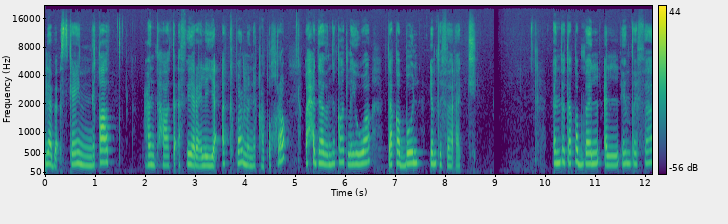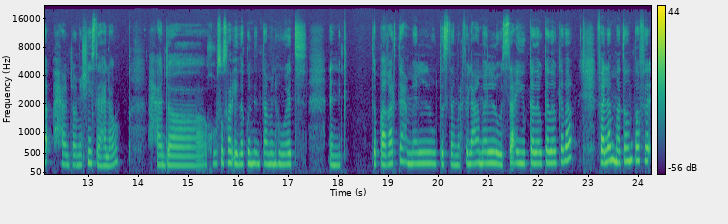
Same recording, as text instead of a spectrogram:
لا بأس. كاين نقاط عندها تأثير علي أكبر من نقاط أخرى. وأحد هذا النقاط اللي هو تقبل انطفائك. أن تتقبل الانطفاء حاجة مشي سهلة حاجة خصوصا إذا كنت أنت من هواة أنك تبقى غير تعمل وتستمر في العمل والسعي وكذا وكذا وكذا فلما تنطفئ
